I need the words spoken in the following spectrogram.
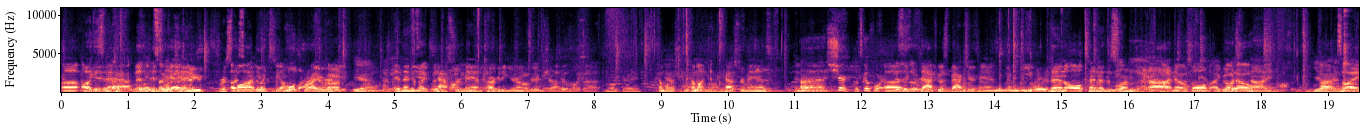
Uh, Other than that, it's okay. Then you Uh, so respond, like you hold priority, Yeah. and then you cast your man targeting your own grape shot. Okay. Come on, come on. Cast your man, and Uh, then sure, let's go for it. uh, that goes back to your hand. Then all 10 of the storm copies no. resolve. I go Oh, to no. 9. Yeah. All right, so I,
